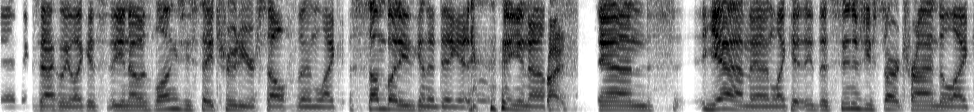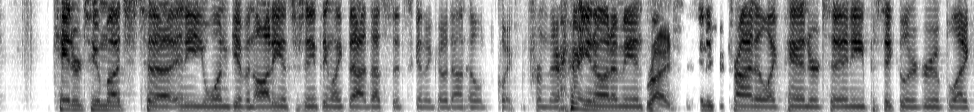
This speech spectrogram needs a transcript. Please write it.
man, exactly. Like if you know, as long as you stay true to yourself, then like somebody's gonna dig it. you know, right? And yeah, man. Like it, as soon as you start trying to like cater too much to any one given audience or anything like that, that's it's gonna go downhill quick from there. you know what I mean? Right. As soon as you're trying to like pander to any particular group, like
